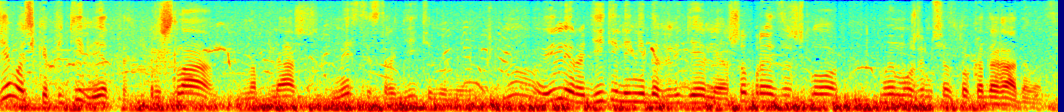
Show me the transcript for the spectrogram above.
Девочка пяти лет пришла на пляж вместе с родителями. Ну, или родители не доглядели. А что произошло, мы можем сейчас только догадываться.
